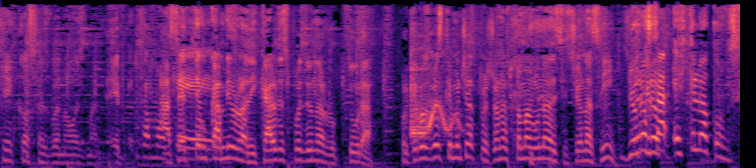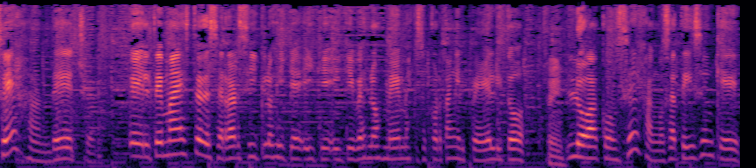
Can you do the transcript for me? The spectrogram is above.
¿Qué cosa es bueno o es malo? Eh, Como hacerte que- un cambio radical después de una ruptura. Porque vos ves que muchas personas toman una decisión así. Yo Pero creo- es que lo aconsejan, de hecho. El tema este de cerrar ciclos y que, y que, y que ves los memes que se cortan el pelo y todo, Sí. lo aconsejan. O sea, te dicen que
